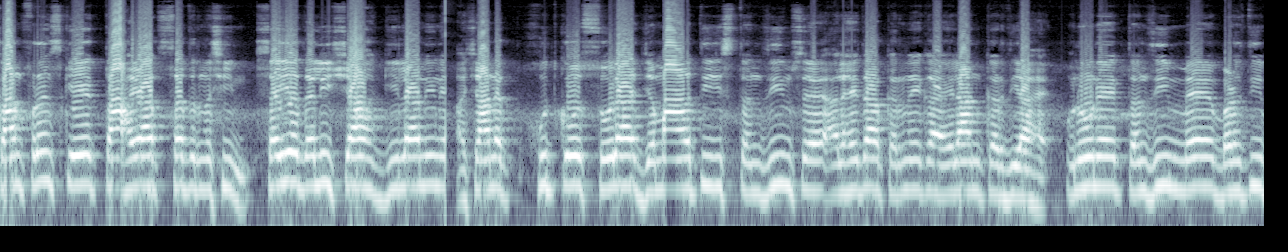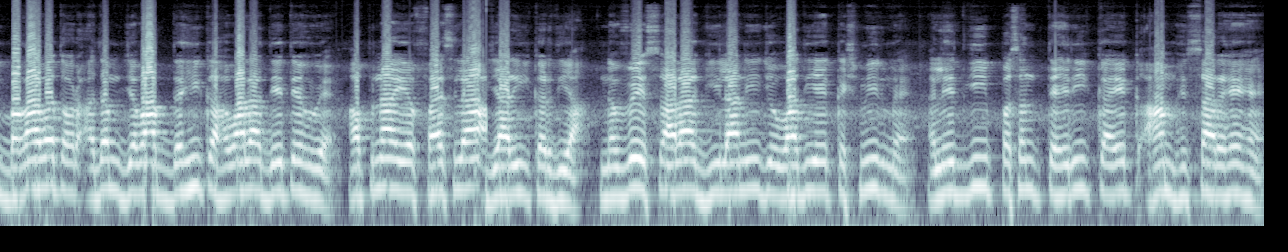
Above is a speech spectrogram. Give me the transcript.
कॉन्फ्रेंस के ताहयात सदर नशीन। सैयद अली शाह गीलानी ने अचानक खुद को 16 जमाती इस तंजीम से अलहदा करने का ऐलान कर दिया है। उन्होंने तंजीम में बढ़ती बगावत और अदम जवाबदही का हवाला देते हुए अपना यह फैसला जारी कर दिया। नब्बे साल गीलानी जो वादी कश्मीर में अलहदगी पसंद तहरीक का एक अहम हिस्सा रहे हैं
